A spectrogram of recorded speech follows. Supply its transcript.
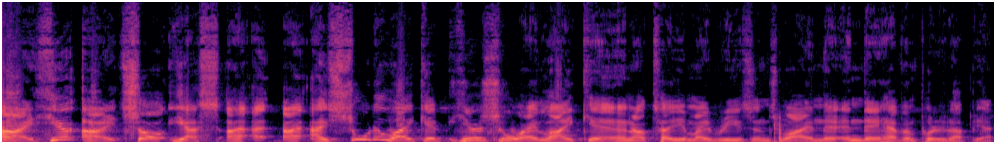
All right, here. All right, so yes, I I, I sort of like it. Here's who I like it, and I'll tell you my reasons why. And they, and they haven't put it up yet.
